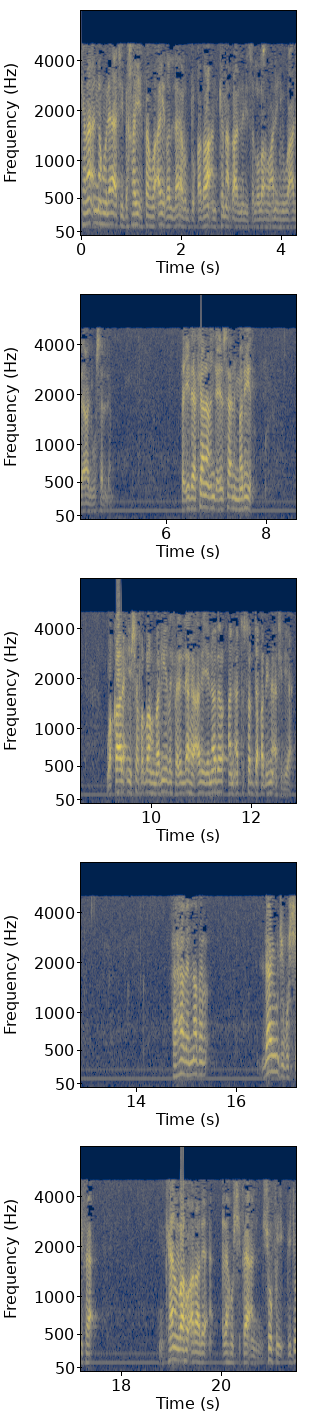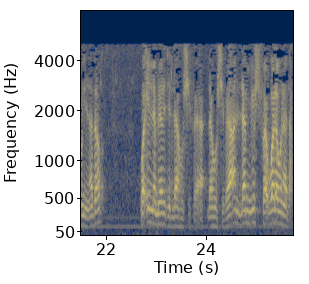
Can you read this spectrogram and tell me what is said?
كما أنه لا يأتي بخير فهو أيضا لا يرد قضاء كما قال النبي صلى الله عليه وعلى آله وسلم. فإذا كان عند إنسان مريض وقال إن شفى الله مريضي فلله علي نذر أن أتصدق بمائة ريال. فهذا النذر لا يوجب الشفاء. إن كان الله أراد له شفاء شفي بدون نذر وإن لم يرد الله شفاء له شفاء لم يشفى ولو نذر.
